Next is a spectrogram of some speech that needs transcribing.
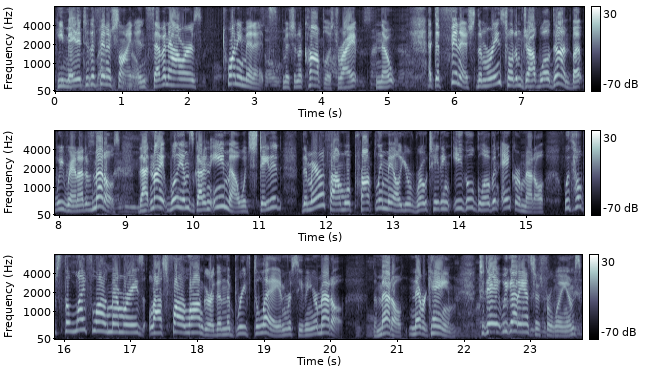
He made it to the finish line in 7 hours 20 minutes. Mission accomplished, right? Nope. At the finish, the Marines told him job well done, but we ran out of medals. That night, Williams got an email which stated the marathon will promptly mail your rotating Eagle, Globe, and Anchor medal with hopes the lifelong memories last far longer than the brief delay in receiving your medal. The medal never came. Today, we got answers for Williams.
